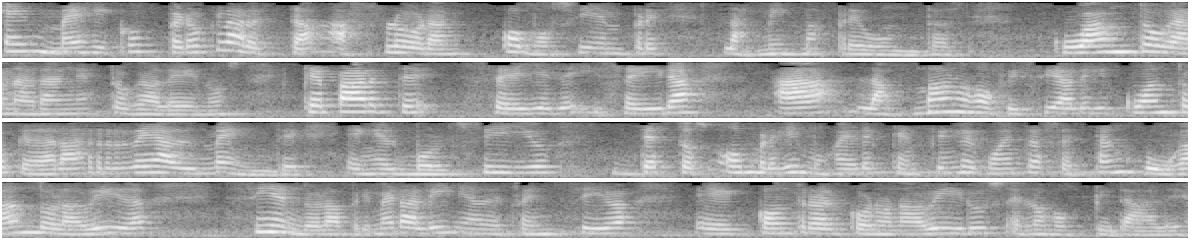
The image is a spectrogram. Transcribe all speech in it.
en México, pero claro está, afloran como siempre las mismas preguntas. ¿Cuánto ganarán estos galenos? ¿Qué parte se, se irá a las manos oficiales y cuánto quedará realmente en el bolsillo de estos hombres y mujeres que en fin de cuentas se están jugando la vida siendo la primera línea defensiva eh, contra el coronavirus en los hospitales.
